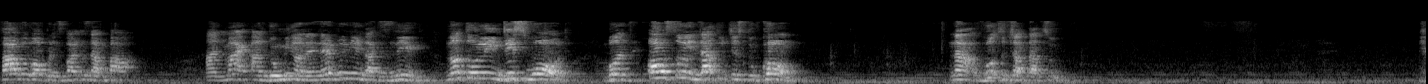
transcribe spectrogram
far above all principalities and power, and might and dominion and every name that is named, not only in this world, but also in that which is to come. Now, go to chapter 2.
